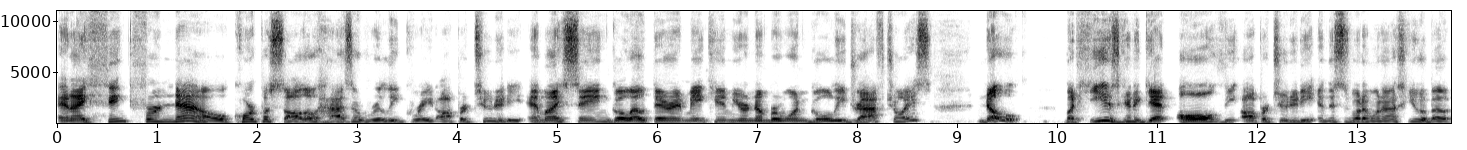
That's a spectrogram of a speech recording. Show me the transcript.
And I think for now, Korpisalo has a really great opportunity. Am I saying go out there and make him your number one goalie draft choice? No, but he is going to get all the opportunity. And this is what I want to ask you about.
